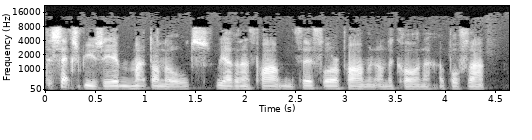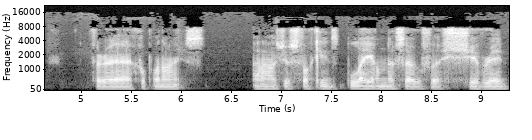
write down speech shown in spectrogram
The Sex Museum, McDonald's. We had an apartment, third floor apartment on the corner above that for uh, a couple of nights, and I was just fucking lay on the sofa, shivering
